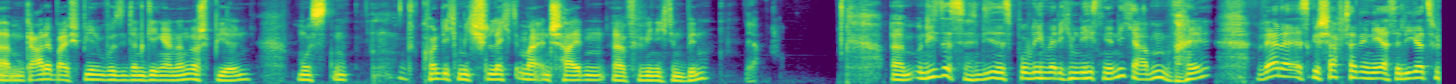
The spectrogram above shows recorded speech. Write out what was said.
ähm, gerade bei Spielen, wo sie dann gegeneinander spielen mussten, konnte ich mich schlecht immer entscheiden, äh, für wen ich denn bin. Ja. Ähm, und dieses, dieses Problem werde ich im nächsten Jahr nicht haben, weil Werder es geschafft hat, in die erste Liga zu,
